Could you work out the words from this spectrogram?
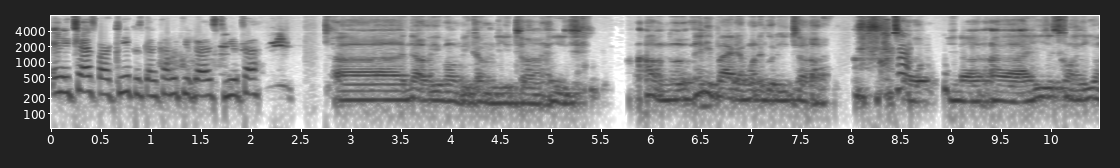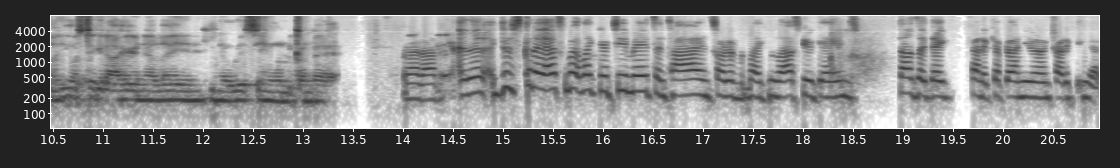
any chance Markieff is going to come with you guys to Utah? Uh, no, he won't be coming to Utah. He's I don't know anybody that want to go to Utah. so you know, uh, he's just going. You know, he's gonna stick it out here in LA, and you know, we'll see him when we come back. Right on. And then just can I ask about like your teammates and Ty and sort of like the last few games? Sounds like they kind of kept on you and try to you know,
